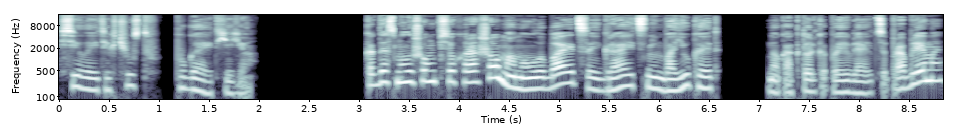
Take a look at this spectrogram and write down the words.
Сила этих чувств пугает ее. Когда с малышом все хорошо, мама улыбается, играет с ним, баюкает. Но как только появляются проблемы,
